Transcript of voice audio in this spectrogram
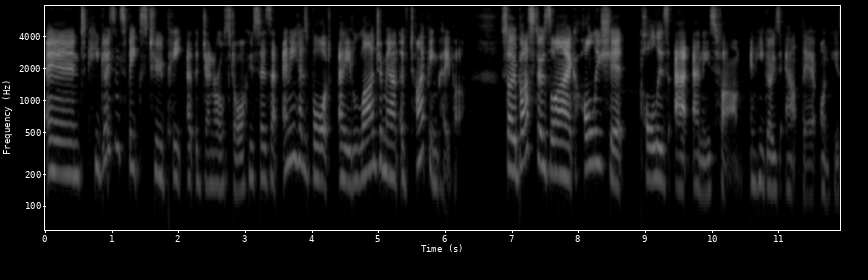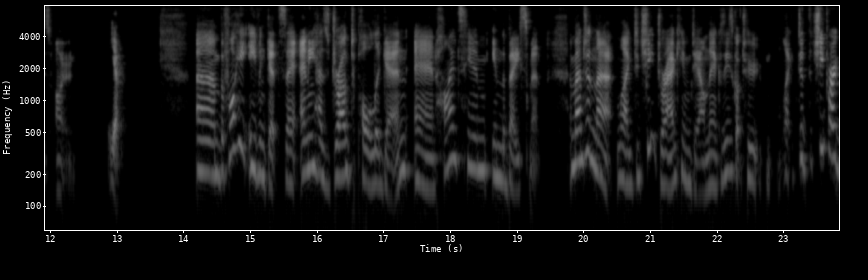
and he goes and speaks to Pete at the general store, who says that Annie has bought a large amount of typing paper. So Buster's like, holy shit, Paul is at Annie's farm, and he goes out there on his own. Yep. Um, before he even gets there, Annie has drugged Paul again and hides him in the basement. Imagine that. Like, did she drag him down there? Because he's got two. Like, did she break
